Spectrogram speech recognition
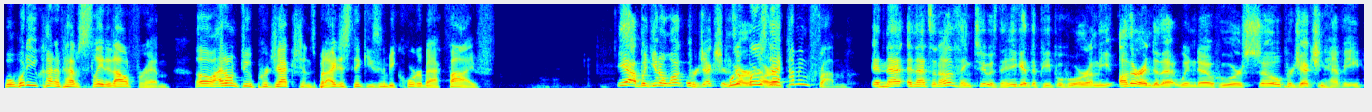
well, what do you kind of have slated out for him? Oh, I don't do projections, but I just think he's going to be quarterback five. Yeah, but you know what? Projections Where, are. Where's are, that coming from? And that and that's another thing too is then you get the people who are on the other end of that window who are so projection heavy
